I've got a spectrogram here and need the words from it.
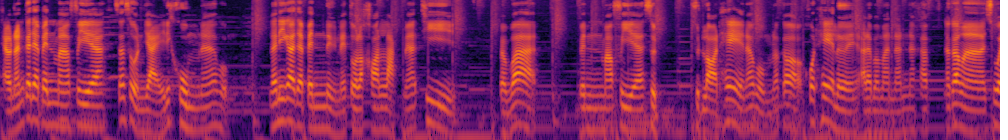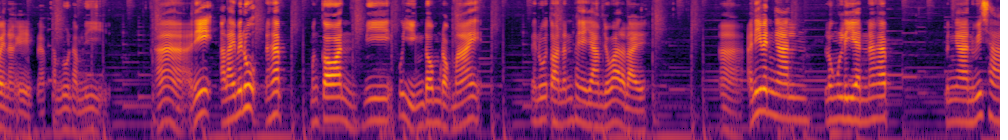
แถวนั้นก็จะเป็นมาเฟียซะส่วนใหญ่ที่คุมนะครับผมและนี่ก็จะเป็นหนึ่งในตัวละครหลักนะที่แบบว่าเป็นมาเฟียสุด สุดหล่อเท่นะผมแล้วก็โคตรเท่เลยอะไรประมาณนั้นนะครับ แล้วก็มาช่วยนางเอกนะครับทำนู่นทำนี่อ่าอันนี้อะไรไม่รู้นะครับมังกรมีผู้หญิงดมดอกไม้ ไม่รู้ตอนนั้นพยายามจะวาดอะไรอ่าอันนี้เป็นงานโรงเรียนนะครับ เป็นงานวิชา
